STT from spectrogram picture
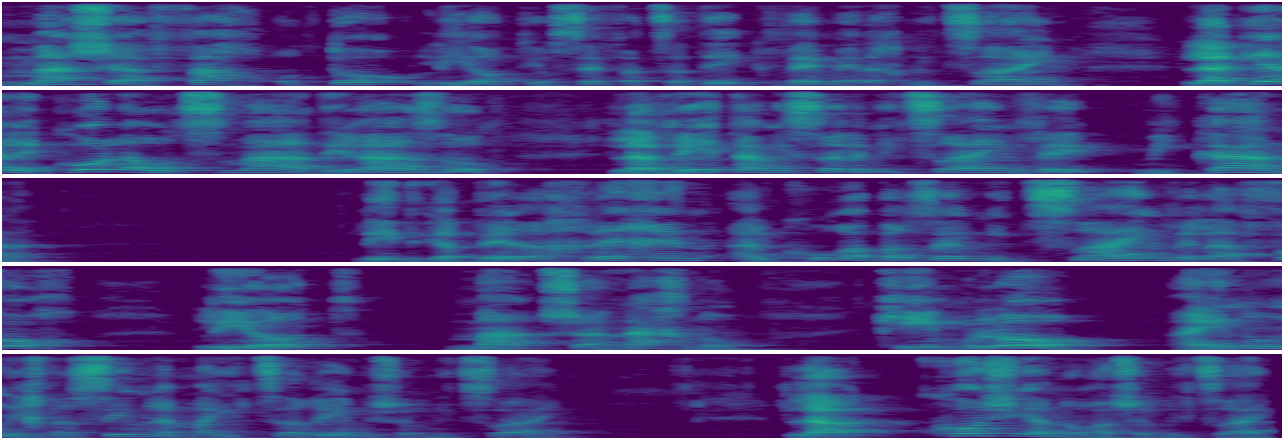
מה שהפך אותו להיות יוסף הצדיק ומלך מצרים, להגיע לכל העוצמה האדירה הזאת, להביא את עם ישראל למצרים ומכאן להתגבר אחרי כן על כור הברזל מצרים ולהפוך להיות מה שאנחנו, כי אם לא היינו נכנסים למיצרים של מצרים, לקושי הנורא של מצרים,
